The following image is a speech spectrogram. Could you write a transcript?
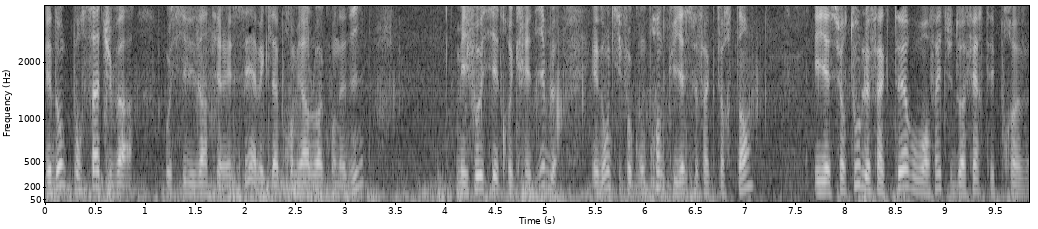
Et donc pour ça, tu vas aussi les intéresser avec la première loi qu'on a dit, mais il faut aussi être crédible, et donc il faut comprendre qu'il y a ce facteur temps, et il y a surtout le facteur où en fait tu dois faire tes preuves.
